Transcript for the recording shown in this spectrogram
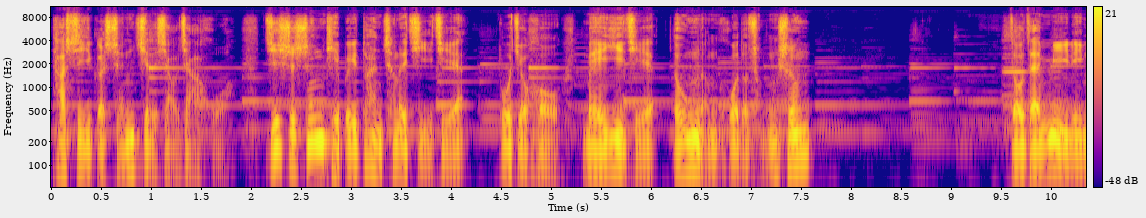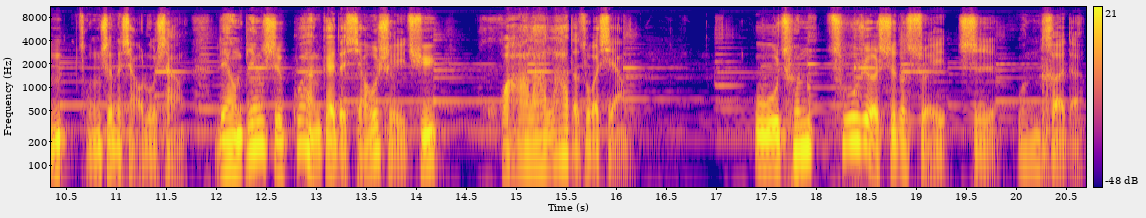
它是一个神奇的小家伙，即使身体被断成了几节，不久后每一节都能获得重生。走在密林丛生的小路上，两边是灌溉的小水渠，哗啦啦的作响。午春初热时的水是温和的，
